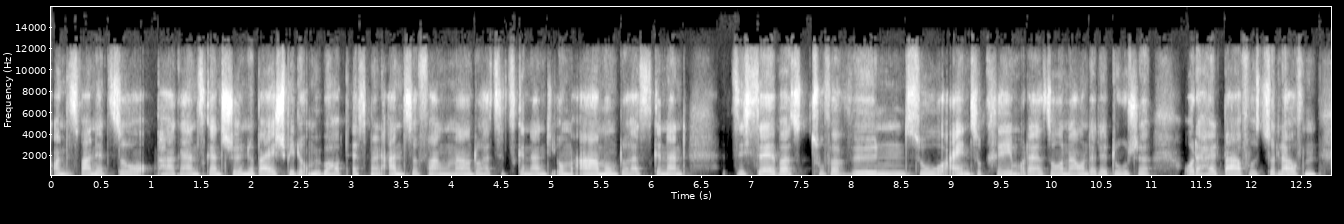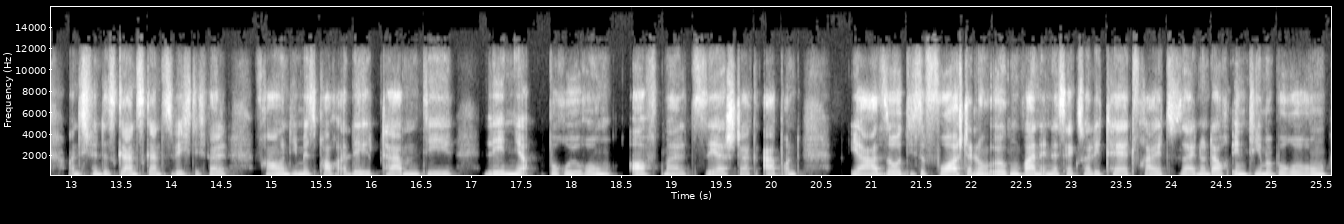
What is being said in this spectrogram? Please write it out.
Und es waren jetzt so ein paar ganz, ganz schöne Beispiele, um überhaupt erstmal anzufangen. Ne? Du hast jetzt genannt die Umarmung, du hast genannt, sich selber zu verwöhnen, zu einzucremen oder so ne, unter der Dusche oder halt barfuß zu laufen. Und ich finde es ganz, ganz wichtig, weil Frauen, die Missbrauch erlebt haben, die lehnen ja Berührung oftmals sehr stark ab. Und ja, so diese Vorstellung, irgendwann in der Sexualität frei zu sein und auch intime Berührung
